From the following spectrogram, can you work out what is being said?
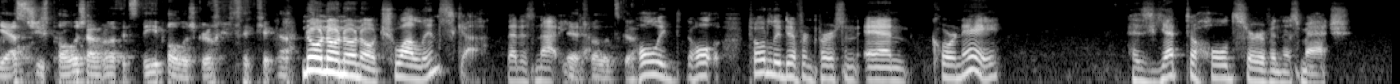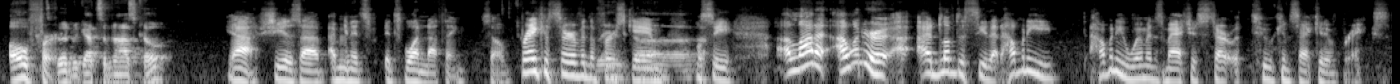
yes, she's Polish. I don't know if it's the Polish girl you're thinking. Of. No, no, no, no. Chwalinska. That is not Ida. Yeah, Chwalinska. Wholly, whole, totally different person. And Cornet has yet to hold serve in this match. Ofer. Good. We got some Noskova. Yeah, she is. Uh, I mean, it's it's one nothing. So break a serve in the first game. We'll see. A lot of. I wonder. I'd love to see that. How many how many women's matches start with two consecutive breaks?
